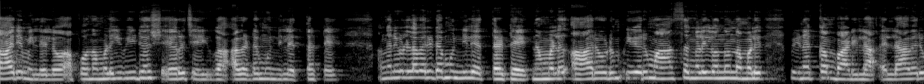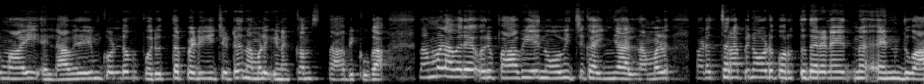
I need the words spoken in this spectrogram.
കാര്യമില്ലല്ലോ. അപ്പോൾ നമ്മൾ ഈ വീഡിയോ ഷെയർ ചെയ്യുക അവരുടെ മുന്നിൽ എത്തട്ടെ. അങ്ങനെയുള്ളവരുടെ മുന്നിൽ എത്തട്ടെ. നമ്മൾ ആരോടും ഈ ഒരു മാസങ്ങളിലൊന്നും നമ്മൾ പിണക്കം പാടില്ല. എല്ലാവരുമായി എല്ലാവരെയും കൊണ്ടും പൊരുത്തപ്പെടുകിച്ചിട്ട് നമ്മൾ ഇണക്കം സ്ഥാപിക്കുക. നമ്മൾ അവരെ ഒരു പാവിയെ നോവിച്ച് കഴിഞ്ഞാൽ നമ്മൾ പടച്ചിറപ്പിനോട് പുറത്തു തരണേ എന്ന് ദ്വാ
